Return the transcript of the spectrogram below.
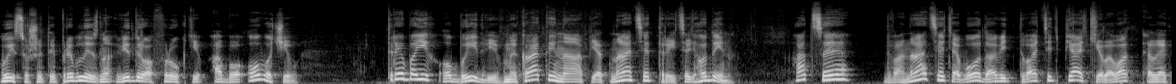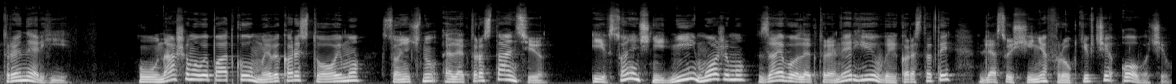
висушити приблизно відро фруктів або овочів, треба їх обидві вмикати на 15-30 годин. А це 12 або навіть 25 кВт електроенергії. У нашому випадку ми використовуємо сонячну електростанцію, і в сонячні дні можемо зайву електроенергію використати для сушіння фруктів чи овочів.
